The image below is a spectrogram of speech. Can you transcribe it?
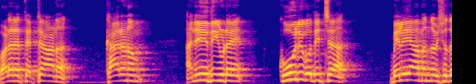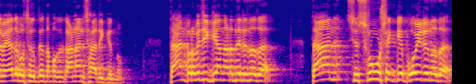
വളരെ തെറ്റാണ്. കാരണം അനീതിയുടെ കൂലി കൊതിച്ച ബലിയാമെന്ന വിശുദ്ധ വേദപുസ്തകത്തിൽ നമുക്ക് കാണാൻ സാധിക്കുന്നു. താൻ പ്രവചിക്കാൻ നടന്നിരുന്നത് താൻ ശുശ്രൂഷയ്ക്ക് പോയിരുന്നത്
